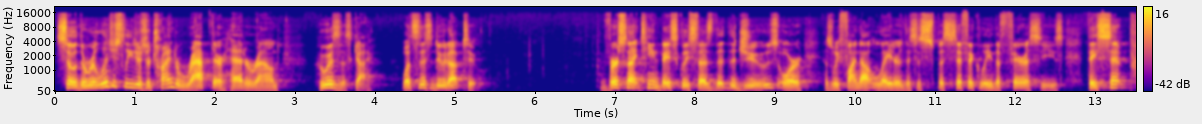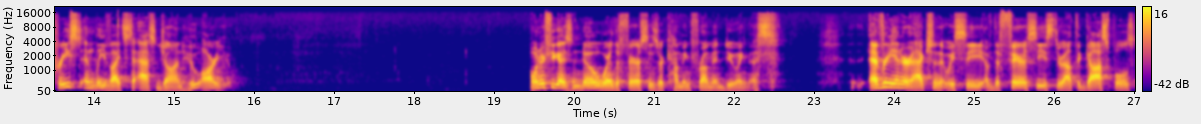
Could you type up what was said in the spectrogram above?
So the religious leaders are trying to wrap their head around who is this guy? What's this dude up to? Verse 19 basically says that the Jews, or as we find out later, this is specifically the Pharisees, they sent priests and Levites to ask John, Who are you? I wonder if you guys know where the Pharisees are coming from in doing this. Every interaction that we see of the Pharisees throughout the Gospels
